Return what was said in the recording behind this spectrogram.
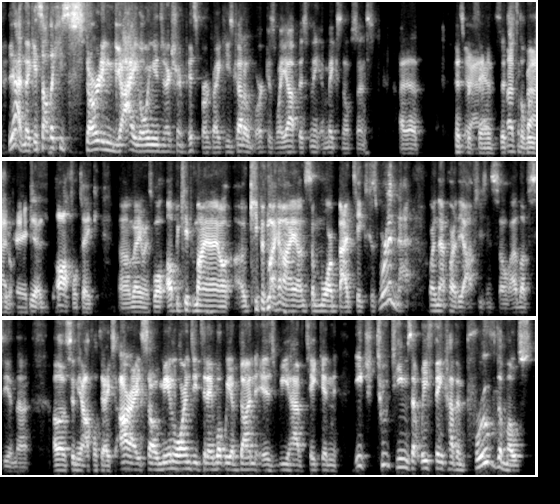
yeah, like it's not like he's a starting guy going into next year in Pittsburgh. Like he's got to work his way up. It's, it makes no sense. Uh, Pittsburgh Yeah, fans, it's that's delusional. take. Yeah, awful take. Um, anyways, well, I'll be keeping my eye on I'll keeping my eye on some more bad takes because we're in that we're in that part of the offseason. So I love seeing the I love seeing the awful takes. All right, so me and Z today, what we have done is we have taken each two teams that we think have improved the most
